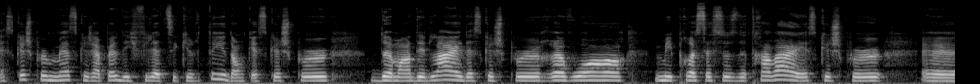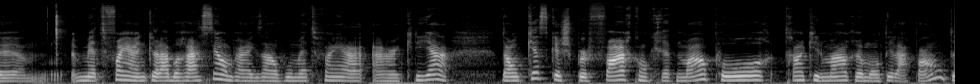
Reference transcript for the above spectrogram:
est-ce que je peux mettre ce que j'appelle des filets de sécurité? Donc, est-ce que je peux demander de l'aide? Est-ce que je peux revoir mes processus de travail? Est-ce que je peux euh, mettre fin à une collaboration, par exemple, ou mettre fin à, un client? Donc, qu'est-ce que je peux faire concrètement pour tranquillement remonter la pente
